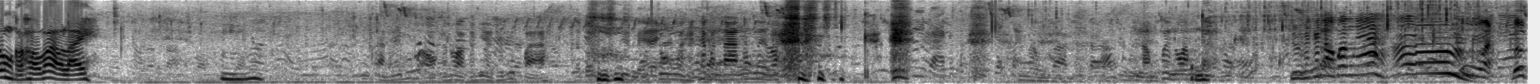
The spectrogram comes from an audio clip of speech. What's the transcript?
ลงเขาเขามาเอาหลายอืมอันนี้ผู้ออกกันว่ากันเดียวใช้ผู้ป่าจงมาเห็นแค่บรรดาน้ำเลยวะหลังไป นอนอยู่ให้กันเราบ้างนะปวดบึ้ม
